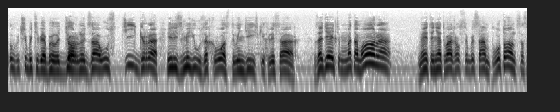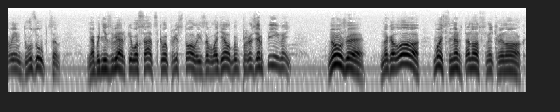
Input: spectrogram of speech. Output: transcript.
Лучше бы тебе было дернуть за уст тигра или змею за хвост в индийских лесах задеть Матамора, на это не отважился бы сам Плутон со своим двузубцем. Я бы не зверг его садского престола и завладел бы Прозерпиной. Ну же, наголо, мой смертоносный клинок,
